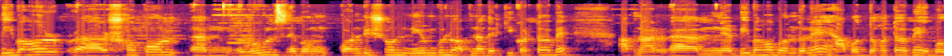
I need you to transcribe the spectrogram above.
বিবাহর সকল রুলস এবং কন্ডিশন নিয়মগুলো আপনাদের কি করতে হবে? আপনার বিবাহ বন্ধনে আবদ্ধ হতে হবে এবং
